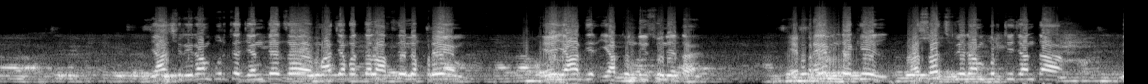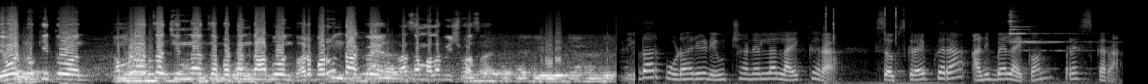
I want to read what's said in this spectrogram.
या श्रीरामपूरच्या जनतेचं माझ्याबद्दल असलेलं प्रेम हे या यातून दिसून येत आहे. हे प्रेम देखील असंच श्रीरामपूरची जनता निवडणुकीतून कमळाचं चिन्हाचं बटन दाबून भरभरून दाखवेल असा मला विश्वास आहे. पुढारी न्यूज चॅनलला लाईक करा सबस्क्राईब करा आणि बेल आयकॉन प्रेस करा.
